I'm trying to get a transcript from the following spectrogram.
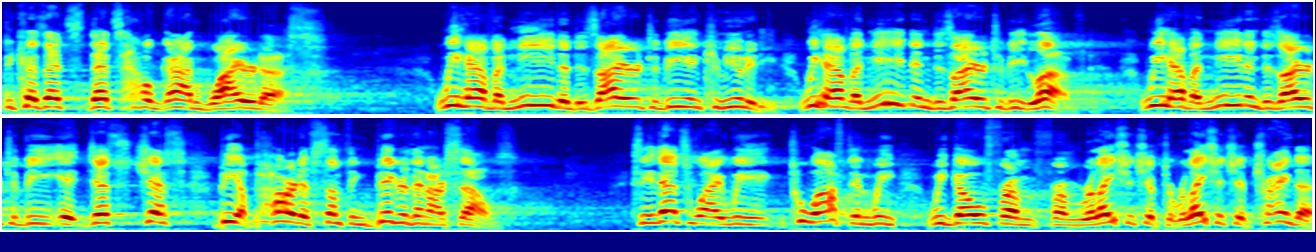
because that's, that's how God wired us. We have a need, a desire to be in community. We have a need and desire to be loved. We have a need and desire to be it, just, just be a part of something bigger than ourselves. See, that's why we too often we, we go from, from relationship to relationship trying to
